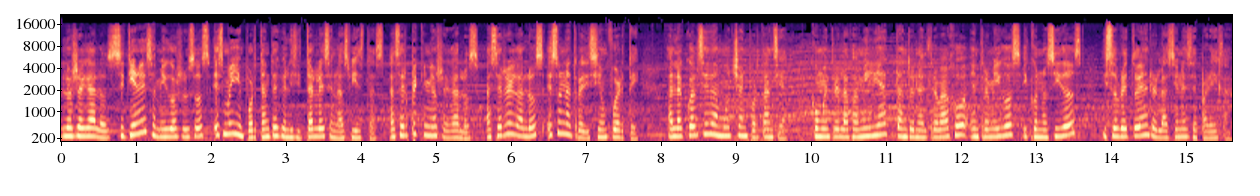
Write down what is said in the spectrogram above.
Los regalos. Si tienes amigos rusos, es muy importante felicitarles en las fiestas, hacer pequeños regalos. Hacer regalos es una tradición fuerte, a la cual se da mucha importancia, como entre la familia, tanto en el trabajo, entre amigos y conocidos, y sobre todo en relaciones de pareja.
